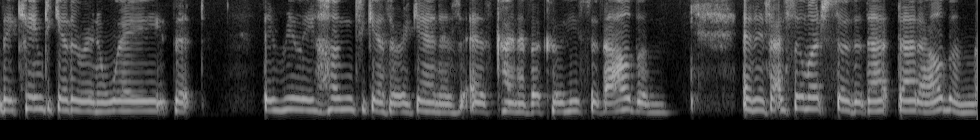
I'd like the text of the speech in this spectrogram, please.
they came together in a way that they really hung together again as as kind of a cohesive album and in fact, so much so that that, that album,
